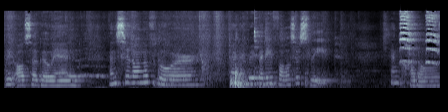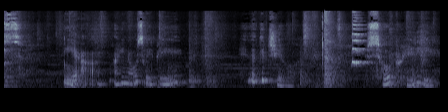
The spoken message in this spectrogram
we also go in and sit on the floor and everybody falls asleep and cuddles. Yeah, I know, sweetie. Hey, look at you. You're so pretty.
